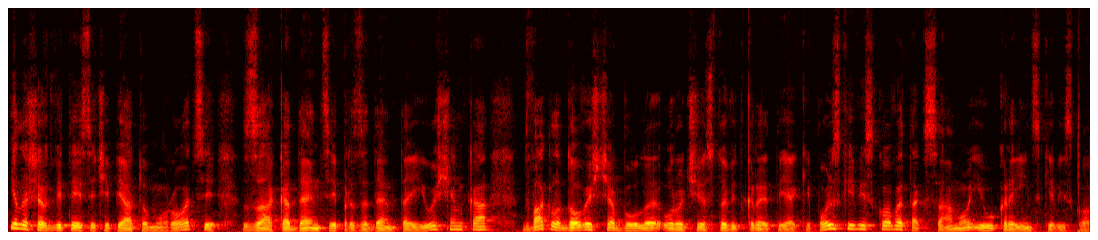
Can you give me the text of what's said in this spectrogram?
і лише в 2005 році, за каденції президента Ющенка, два кладовища були урочисто відкриті, як і польське військове, так само і українське військове.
